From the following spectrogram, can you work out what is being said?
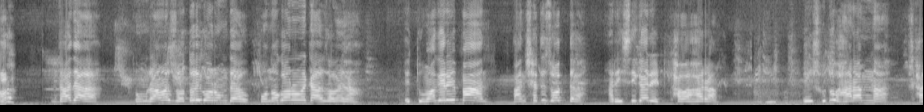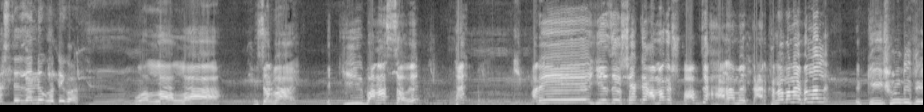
হ্যাঁ? দাদা তোমরা আমার যতই গরম দাও কোনো গরমে কাজ হবে না। এই তোমাদের এই পান পান সাথে জর্দা আর এই সিগারেট খাওয়া হারাম। এই শুধু হারাম না স্বাস্থ্যের জন্য ক্ষতিকর। ও আল্লাহ। আল্লাহ নিসার ভাই এ কি বানাচ্ছ এ? হ্যাঁ? আরে ইয়ে যে শেখে আমাকে সব যে হারামের কারখানা বানায় ফেলালে। কি শুনতেছি?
